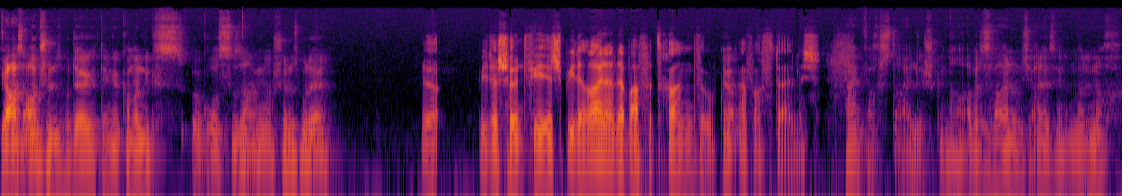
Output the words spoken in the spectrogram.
Ja, ist auch ein schönes Modell. Ich denke, kann man nichts groß zu sagen. Ne? Schönes Modell. Wieder schön viel Spielereien an der Waffe dran, so Ja. einfach stylisch. Einfach stylisch, genau. Aber das war ja noch nicht alles. Wen hatten wir denn noch?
